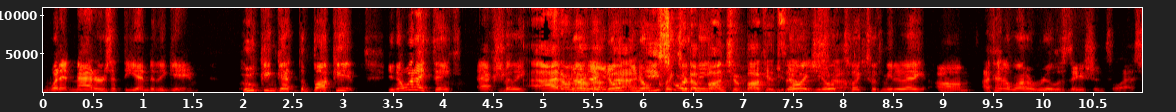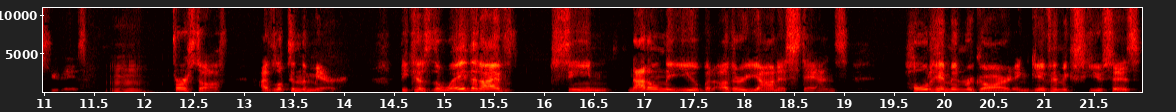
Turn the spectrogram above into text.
when it matters at the end of the game. Who can get the bucket? You know what I think actually. I don't No, know. no, you know what- that. you know what he scored a me? bunch of buckets. You know what? You know what clicked with me today? Um, I've had a lot of realizations the last few days. Mhm. First off, I've looked in the mirror because the way that I've seen not only you but other Giannis stands hold him in regard and give him excuses.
